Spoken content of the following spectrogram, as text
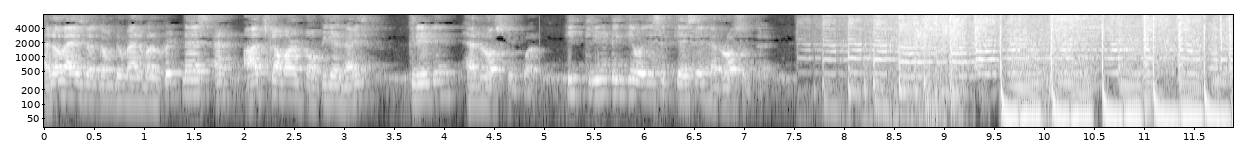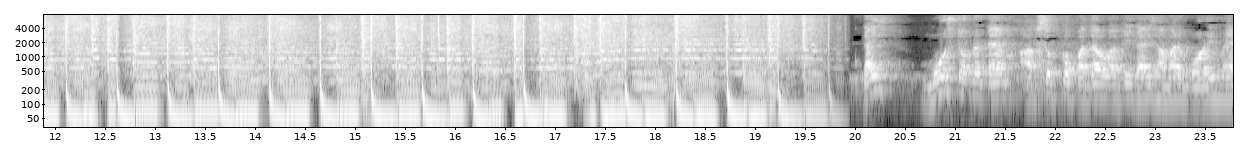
Hello guys welcome to manual fitness and आज का हमारा टॉपिक है गाइस क्रिएटिंग हेयर लॉस के ऊपर। कि क्रिएटिंग की वजह से कैसे हेयर लॉस होता है। सबको पता होगा कि गाइस हमारे बॉडी में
